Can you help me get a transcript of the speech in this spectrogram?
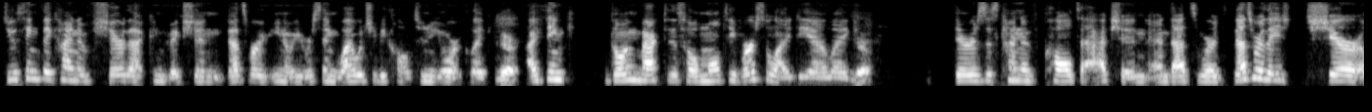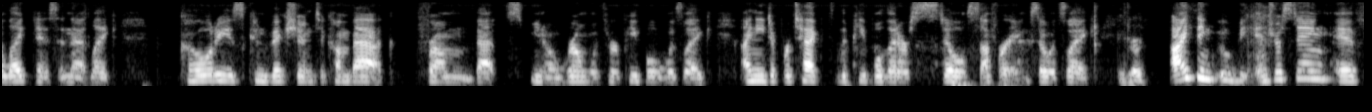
do think they kind of share that conviction. That's where, you know, you were saying, why would she be called to New York? Like, Yeah. I think going back to this whole multiversal idea, like, Yeah. There is this kind of call to action, and that's where that's where they share a likeness, and that like Kahhori's conviction to come back from that you know realm with her people was like I need to protect the people that are still suffering. So it's like Okay. I think it would be interesting if,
